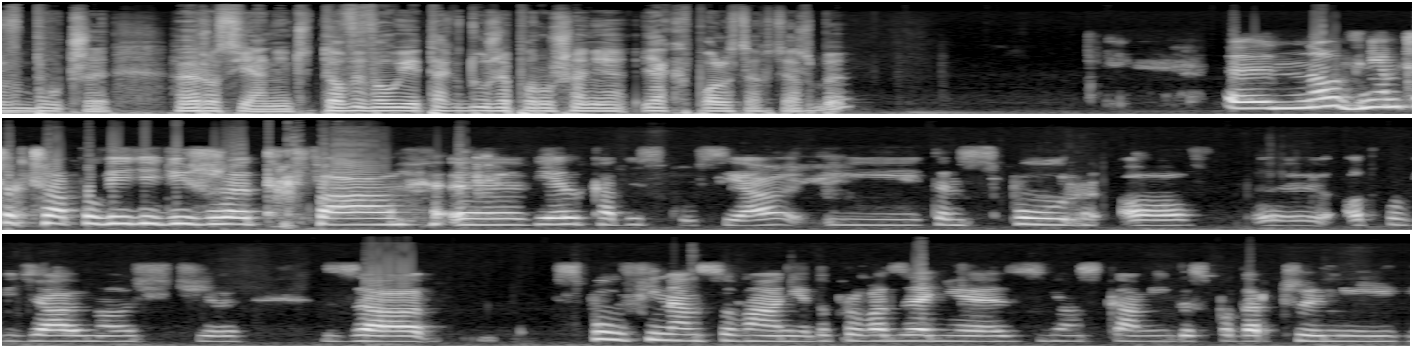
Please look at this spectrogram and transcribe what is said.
w Buczy Rosjanie? Czy to wywołuje tak duże poruszenie, jak w Polsce chociażby? No, w Niemczech trzeba powiedzieć, że trwa wielka dyskusja i ten spór o odpowiedzialność za współfinansowanie, doprowadzenie związkami gospodarczymi,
